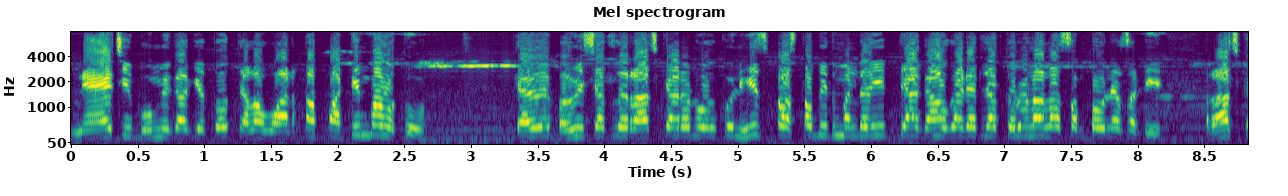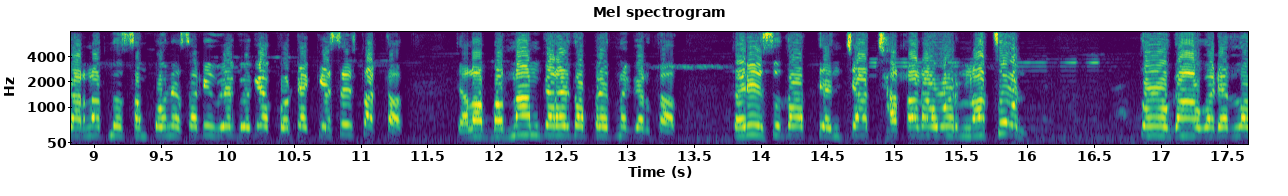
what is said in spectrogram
न्यायाची भूमिका घेतो त्याला वाढता पाठिंबा होतो. त्यावेळी भविष्यातलं राजकारण ओळखून हीच प्रस्थापित मंडळी त्या गावगाड्यातल्या तरुणाला संपवण्यासाठी राजकारणातनं संपवण्यासाठी वेगवेगळ्या खोट्या केसेस टाकतात. त्याला बदनाम करायचा प्रयत्न करतात. तरी सुद्धा त्यांच्या छाताडावर नाचून तो गावगाड्यातला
